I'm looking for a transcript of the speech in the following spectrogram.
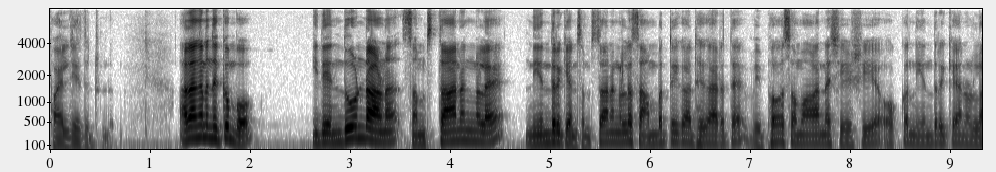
ഫയൽ ചെയ്തിട്ടുണ്ട്. അതങ്ങനെ നിൽക്കുമ്പോൾ ഇതെന്തുകൊണ്ടാണ് സംസ്ഥാനങ്ങളെ നിയന്ത്രിക്കാൻ സംസ്ഥാനങ്ങളുടെ സാമ്പത്തിക അധികാരത്തെ വിഭവ സമാഹരണ ശേഷിയെ ഒക്കെ നിയന്ത്രിക്കാനുള്ള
